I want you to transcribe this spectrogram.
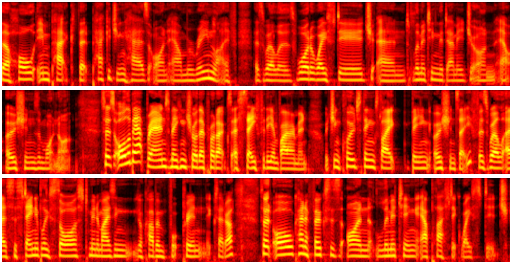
the whole impact that packaging has on our marine life, as well as water wastage and limiting the damage on our oceans and whatnot. So it's all about brands making sure their products are safe for the environment, which includes things like being ocean safe as well as sustainably sourced minimizing your carbon footprint etc so it all kind of focuses on limiting our plastic wastage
